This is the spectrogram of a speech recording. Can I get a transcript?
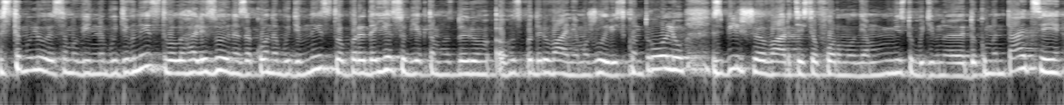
стимулює самовільне будівництво, легалізує незаконне будівництво, передає суб'єктам господарю- господарювання можливість контролю, збільшує вартість оформлення містобудівної документації,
